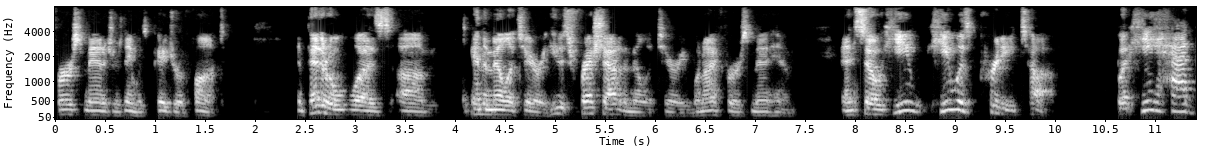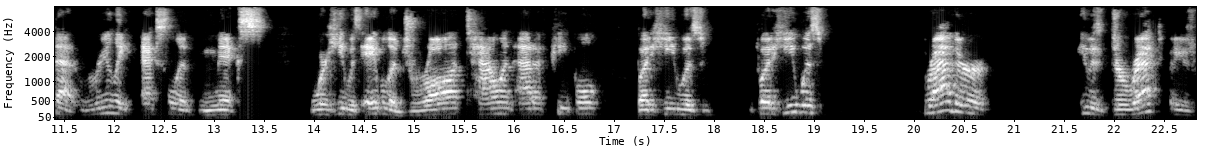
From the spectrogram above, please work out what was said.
first manager's name was Pedro Font, and Pedro was um, in the military. He was fresh out of the military when I first met him, and so he he was pretty tough, but he had that really excellent mix where he was able to draw talent out of people, but he was but he was rather he was direct, but he was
